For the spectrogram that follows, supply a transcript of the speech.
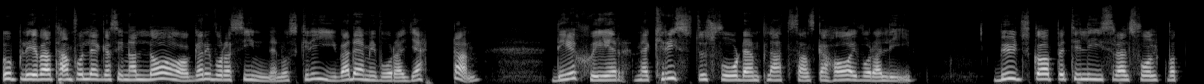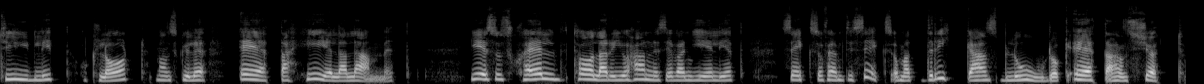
Uppleva att han får lägga sina lagar i våra sinnen och skriva dem i våra hjärtan. Det sker när Kristus får den plats han ska ha i våra liv. Budskapet till Israels folk var tydligt och klart. Man skulle äta hela lammet. Jesus själv talar i Johannes evangeliet 6 och 56 om att dricka hans blod och äta hans kött.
